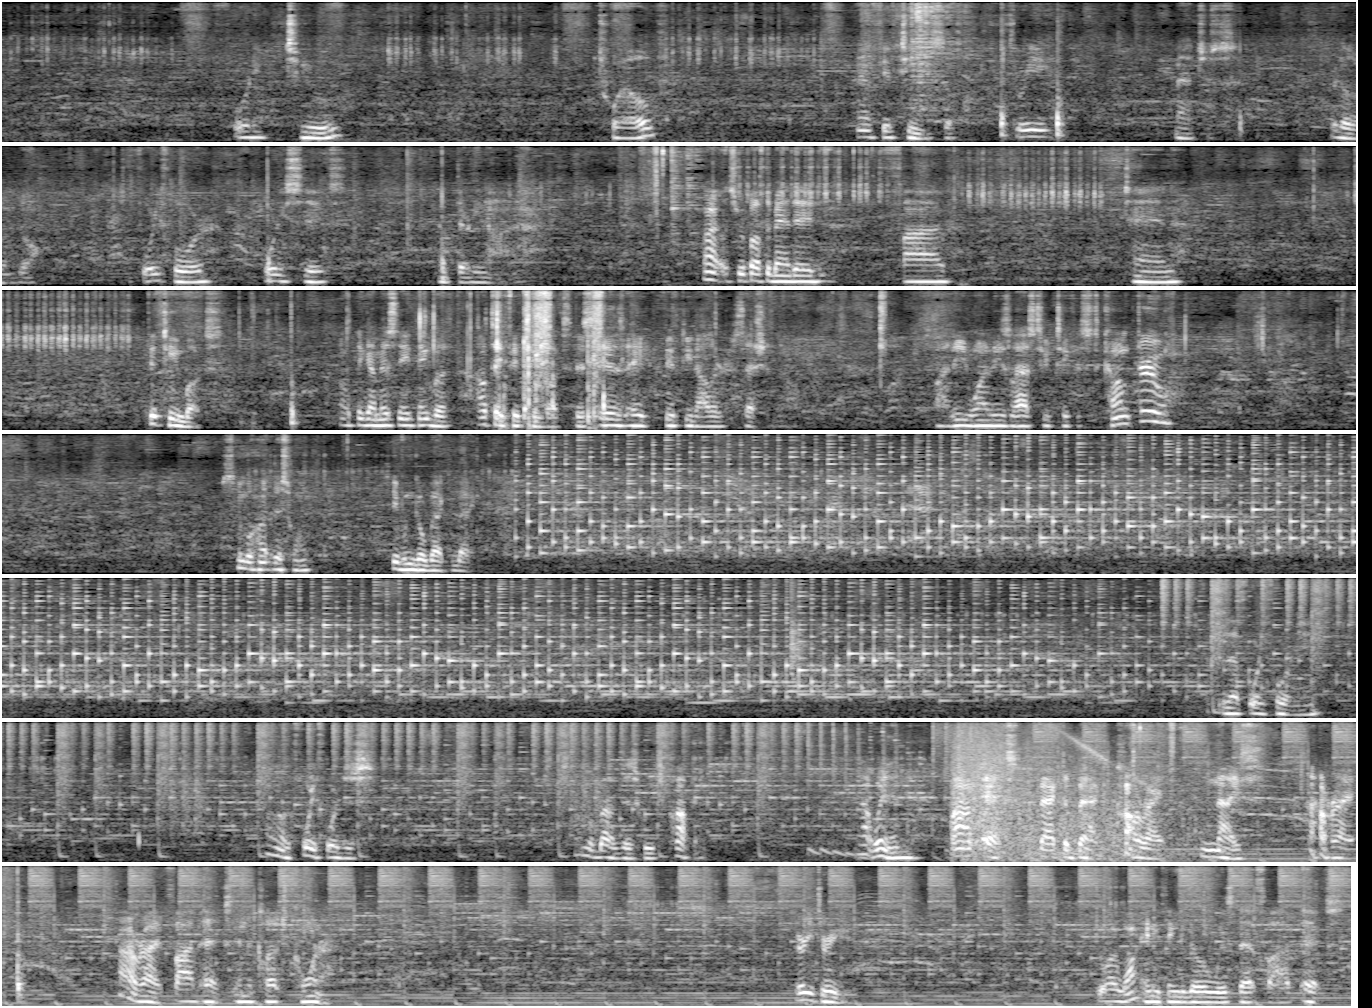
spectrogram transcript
42, 12, and 15. So three matches. Where'd those go? 44, 46, and 39. All right, let's rip off the band-aid. Five, ten, fifteen bucks. I don't think I missed anything, but I'll take 15 bucks. This is a $50 session. I need one of these last two tickets to come through. We'll hunt this one. See if we can go back to back. That 44, man. Oh, the 44 just. Something about this week's popping. Not winning. 5X back to back. All right. Nice. All right. All right. 5X in the clutch corner. 33. Do I want anything to go with that 5X?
